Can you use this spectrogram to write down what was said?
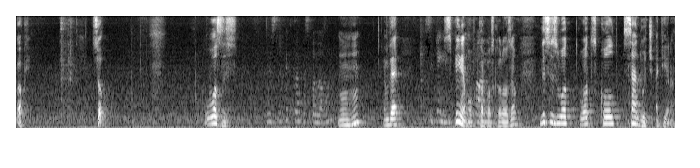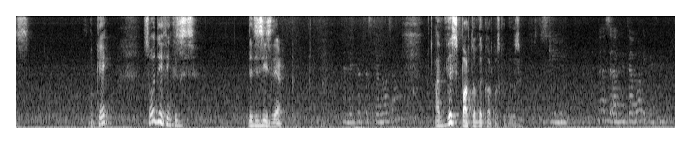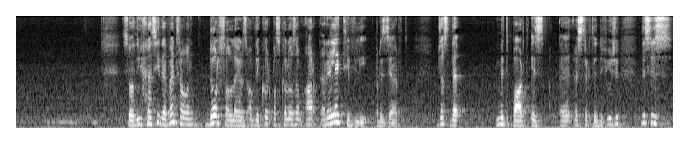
Okay. So, what's this? Restricted corpus callosum. Mm-hmm. And the splenium of corpus callosum. This is what what's called sandwich appearance. Okay. So, what do you think is the disease there And the corpus callosum. At this part of the corpus callosum? So you can see the ventral and dorsal layers of the corpus callosum are relatively preserved. Just the mid part is uh, restricted diffusion. This is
